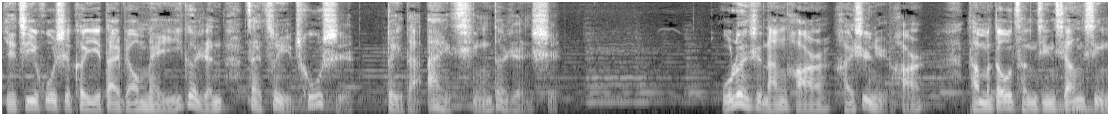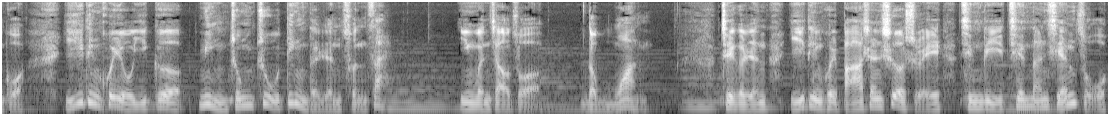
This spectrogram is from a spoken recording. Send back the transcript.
也几乎是可以代表每一个人在最初时对待爱情的认识。无论是男孩还是女孩，他们都曾经相信过，一定会有一个命中注定的人存在，英文叫做 “the one”。这个人一定会跋山涉水，经历艰难险阻，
